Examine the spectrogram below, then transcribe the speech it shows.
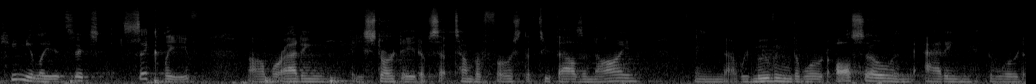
accumulated sick, sick leave, um, we're adding a start date of September 1st of 2009 and uh, removing the word also and adding the word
